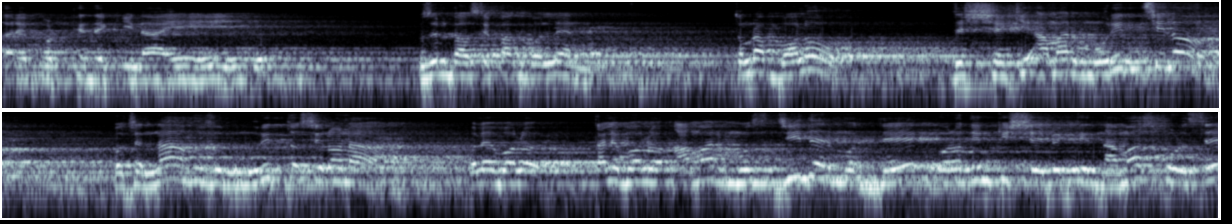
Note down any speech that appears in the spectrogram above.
তারে পড়তে দেখি নাই। হুজুর গাউসে পাক বললেন তোমরা বলো যে সে কি আমার মুরিদ ছিল? বলছে, না হুজুর, মুরিদ তো ছিল না। বলে বলো, তাহলে বলো, আমার মসজিদের মধ্যে কোনোদিন কি সেই ব্যক্তি নামাজ পড়ছে?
